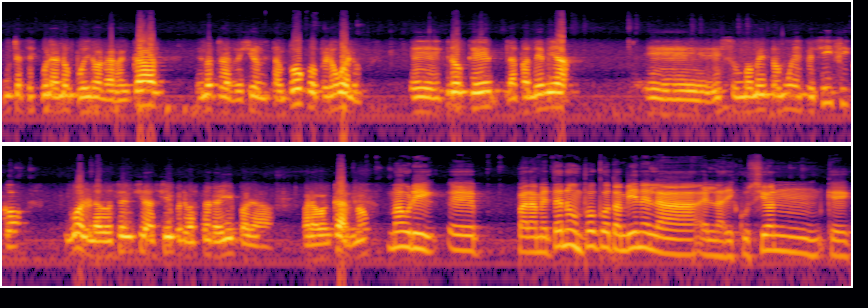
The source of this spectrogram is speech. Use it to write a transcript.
muchas escuelas no pudieron arrancar, en otras regiones tampoco, pero bueno, eh, creo que la pandemia es un momento muy específico y bueno, la docencia siempre va a estar ahí para, para bancar, ¿no? Mauri, para meternos un poco también en la, en la discusión que,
